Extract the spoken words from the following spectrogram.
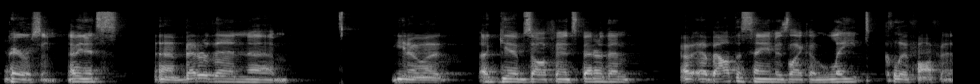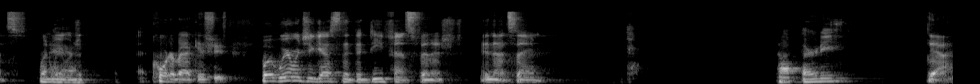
comparison. I mean, it's uh, better than um, you know a, a Gibbs offense, better than uh, about the same as like a late Cliff offense when we were just quarterback issues. But where would you guess that the defense finished in that same? top 30. Yeah,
